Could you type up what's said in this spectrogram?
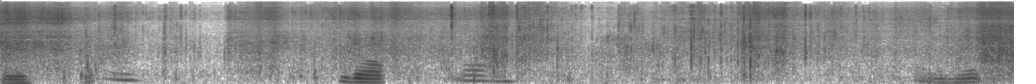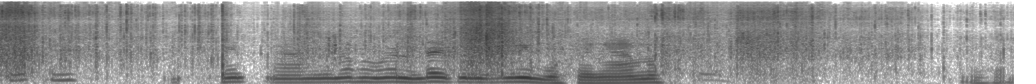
นี่ดอกดอกเฮ็ดเฮ็ดงามเลยเนาะมันได้เป็นรีบวสวยงามเนาะนะครับ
